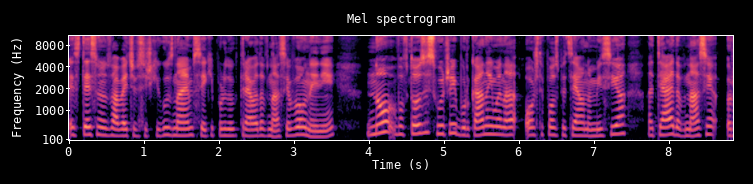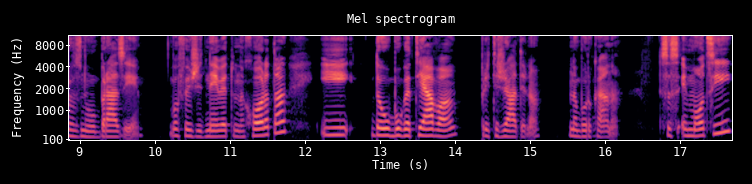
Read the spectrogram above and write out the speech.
естествено това вече всички го знаем, всеки продукт трябва да внася вълнение, но в този случай буркана има една още по-специална мисия, а тя е да внася разнообразие в ежедневието на хората и да обогатява притежателя на буркана с емоции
